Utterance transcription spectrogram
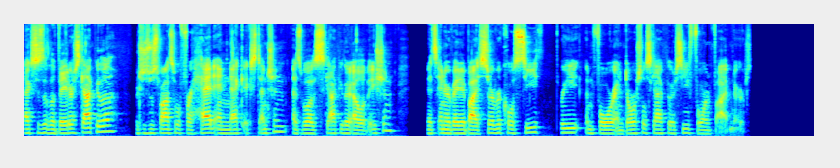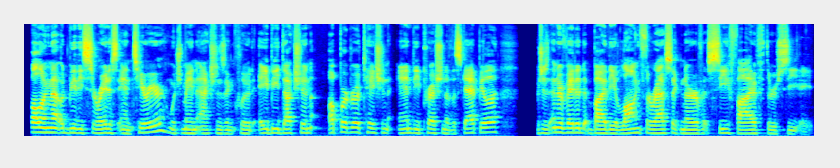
Next is the levator scapula, which is responsible for head and neck extension as well as scapular elevation. And it's innervated by cervical C3 and 4 and dorsal scapular C4 and 5 nerves. Following that would be the serratus anterior, which main actions include abduction, upward rotation, and depression of the scapula, which is innervated by the long thoracic nerve C5 through C8.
